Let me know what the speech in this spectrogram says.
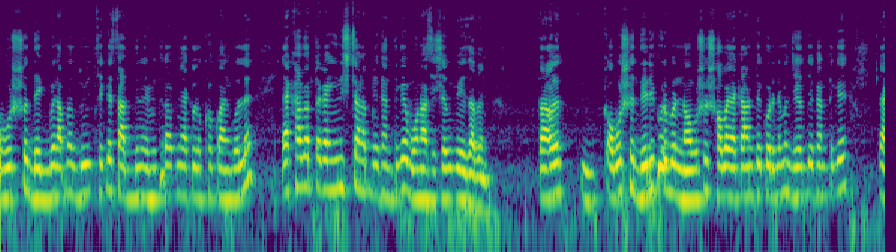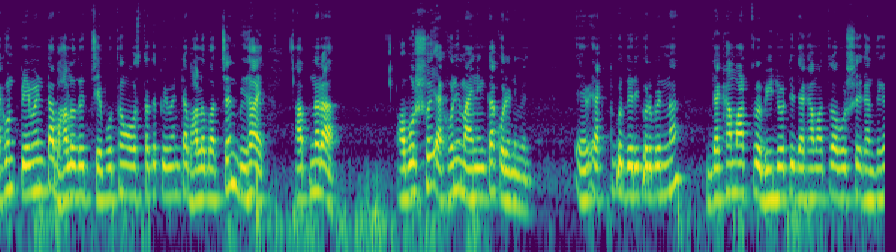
অবশ্যই দেখবেন আপনার দুই থেকে চার দিনের ভিতরে আপনি এক লক্ষ কয়েন করলে এক হাজার টাকা ইনস্ট্যান্ট আপনি এখান থেকে বোনাস হিসেবে পেয়ে যাবেন। তাহলে অবশ্যই দেরি করবেন না, অবশ্যই সবাই অ্যাকাউন্টে করে নেবেন। যেহেতু এখান থেকে এখন পেমেন্টটা ভালো দিচ্ছে, প্রথম অবস্থাতে পেমেন্টটা ভালো পাচ্ছেন, বিধায় আপনারা অবশ্যই এখনই মাইনিংটা করে নেবেন। একটুকু দেরি করবেন না। দেখা মাত্র, ভিডিওটি দেখা মাত্র অবশ্যই এখান থেকে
